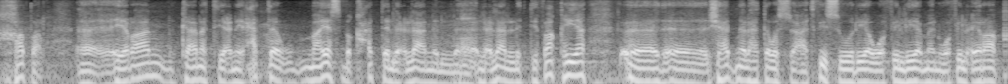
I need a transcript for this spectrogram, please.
خطر. آه، إيران كانت يعني حتى ما يسبق حتى الإعلان الإعلان الاتفاق هي شهدنا لها توسعات في سوريا وفي اليمن وفي العراق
